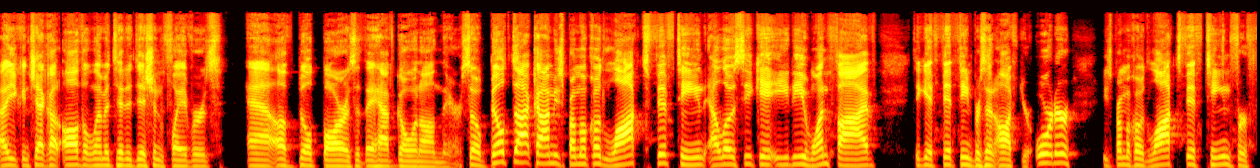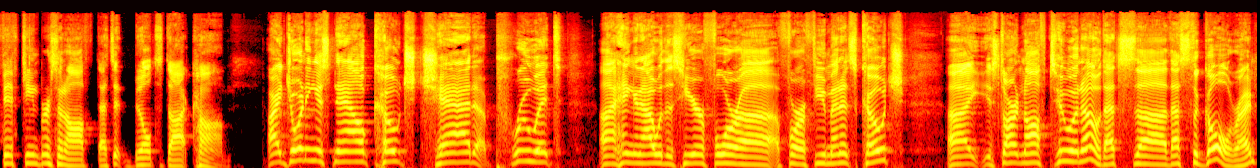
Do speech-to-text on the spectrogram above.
uh, you can check out all the limited edition flavors uh, of built bars that they have going on there. So built.com, use promo code locked15, L O C K E D 1 5 to get 15% off your order. Use promo code locked15 for 15% off. That's at built.com. All right, joining us now, Coach Chad Prewett, uh, hanging out with us here for uh, for a few minutes. Coach, uh, you're starting off two and zero. Oh. That's uh, that's the goal, right?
